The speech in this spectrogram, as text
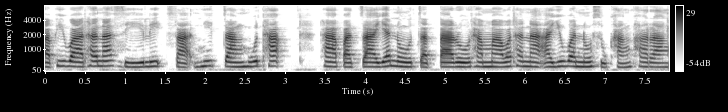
อภิวาทนาสีลิสะนิจังวุทะทาปัจจายโนจัตตารโธรรมาวัฒนาอายุวันโนสุขังพารัง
